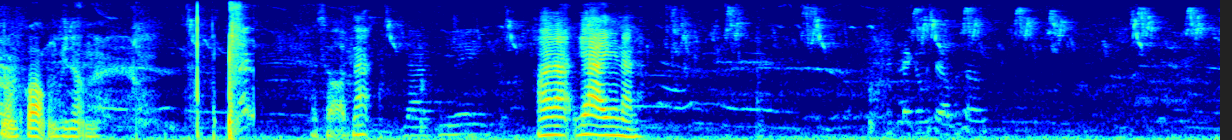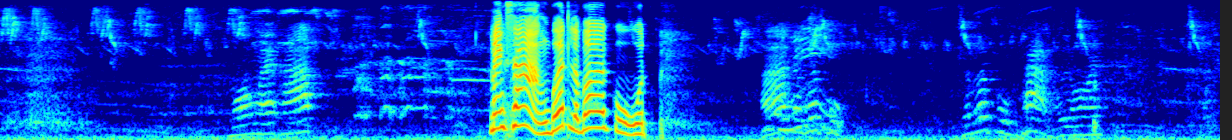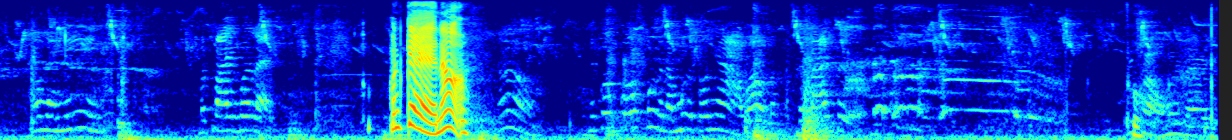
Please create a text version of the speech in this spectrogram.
น้องกล่องพี่น้องๆกระ สอบนะอันน่ะยายนั่นแมงสร้างเบิดแล้วบ่กูดมันไปมันแก่เนาะ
